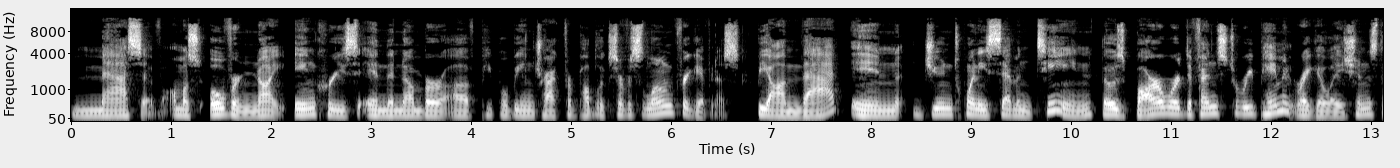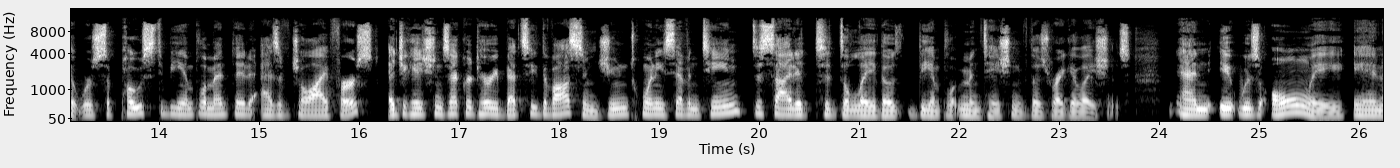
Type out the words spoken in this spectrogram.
massive, almost overnight increase in the number of people being tracked for public service loan forgiveness. Beyond that, in June 2017, those borrower defense to repayment regulations that were supposed to be implemented as of July 1st, Education Secretary Betsy DeVos in June 2017 decided to delay those, the implementation of those regulations. And it was only in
